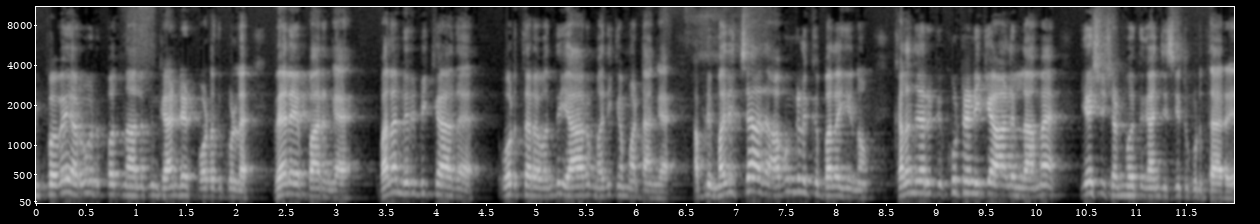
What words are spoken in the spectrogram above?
இப்போவே அறுநூறு முப்பத்தி நாலுக்கும் கேண்டிடேட் போடுறதுக்குள்ள வேலையை பாருங்க. பல நிரூபிக்காத ஒருத்தரை வந்து யாரும் மதிக்க மாட்டாங்க. அப்படி மதிச்சா அது அவங்களுக்கு பலகீனம். கலைஞருக்கு கூட்டணிக்கு ஆள் இல்லாம ஏசு சண்முகத்துக்கு அஞ்சு சீட்டு கொடுத்தாரு.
